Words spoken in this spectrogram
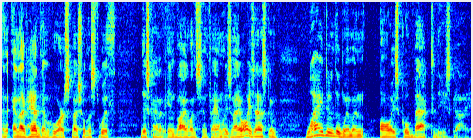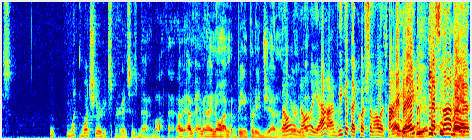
And, and I've had them who are specialists with this kind of in violence in families, mm-hmm. and I always ask them, why do the women always go back to these guys? What, what's your experience has been about that? I, I, I mean, I know I'm being pretty general No, here, no, but yeah, we get that question all the time, Right. right? Yeah. That's not a,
